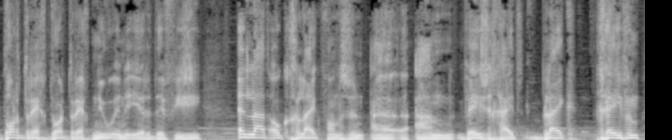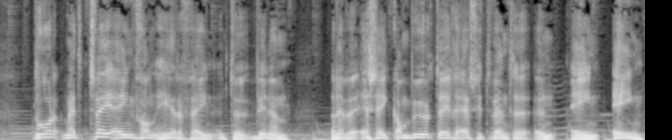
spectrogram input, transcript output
Dordrecht. Dordrecht nieuw in de eredivisie. En laat ook gelijk van zijn eh, aanwezigheid blijk geven... door met 2-1 van Heerenveen te winnen. Dan hebben we SC Cambuur tegen FC Twente een 1-1.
